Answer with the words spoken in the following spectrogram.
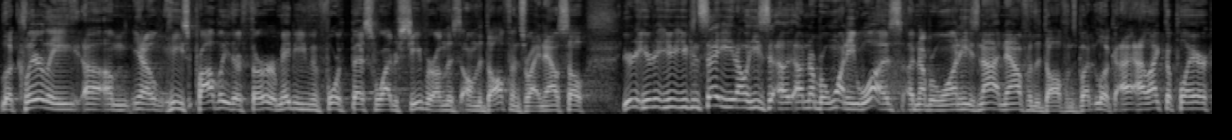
Look, clearly, uh, um, you know, he's probably their third or maybe even fourth best wide receiver on this on the Dolphins right now. So you're, you're, you can say, you know, he's a, a number one. He was a number one. He's not now for the Dolphins. But look, I, I like the player.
